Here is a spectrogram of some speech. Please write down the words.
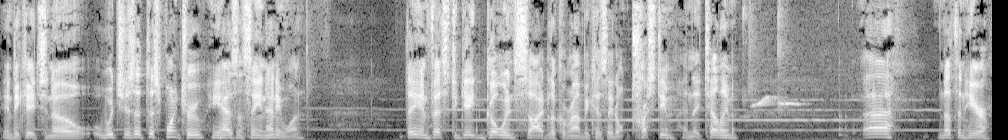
indicates no, which is at this point true. He hasn't seen anyone. They investigate, go inside, look around because they don't trust him, and they tell him, uh, nothing here.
